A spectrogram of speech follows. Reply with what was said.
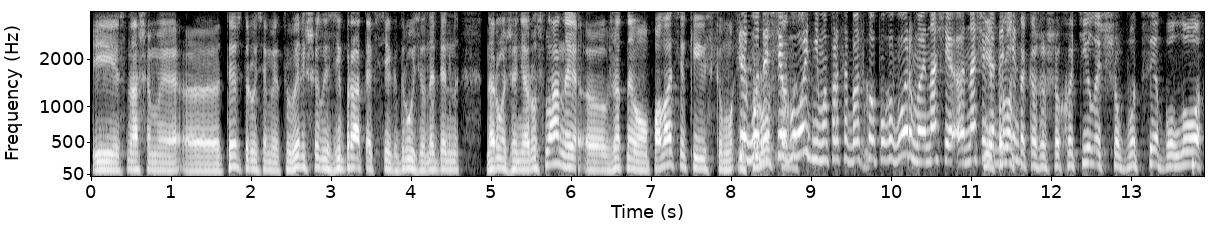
і з нашими е, теж друзями, то вирішили зібрати всіх друзів на день народження Руслани е, в Жатневому палаці Київському. Це І буде просто- сьогодні. Ми про це обов'язково поговоримо. І наші е, наші глядачі просто кажу, що хотілося, щоб це було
